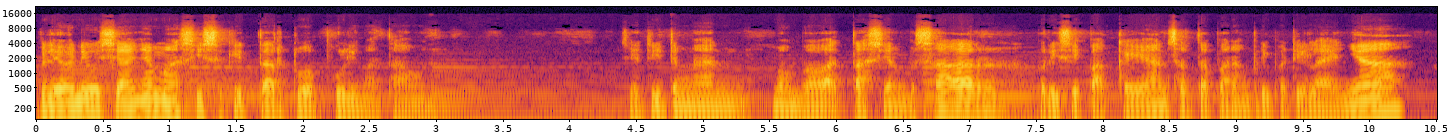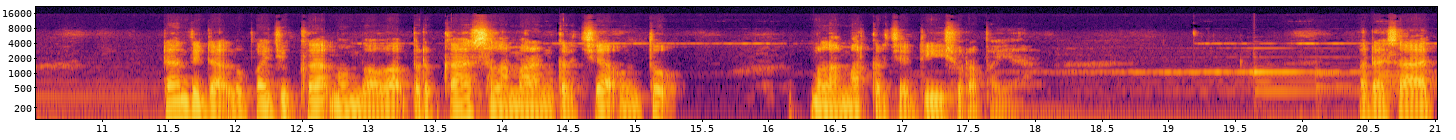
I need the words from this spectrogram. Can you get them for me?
Beliau ini usianya masih sekitar 25 tahun. Jadi dengan membawa tas yang besar berisi pakaian serta barang pribadi lainnya dan tidak lupa juga membawa berkas lamaran kerja untuk melamar kerja di Surabaya. Pada saat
